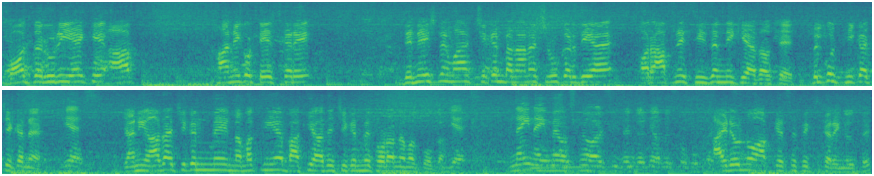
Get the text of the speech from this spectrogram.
बहुत ज़रूरी है कि आप खाने को टेस्ट करें। दिनेश ने वहाँ चिकन बनाना शुरू कर दिया है और आपने सीज़न नहीं किया था उसे। बिल्कुल फीका चिकन है। यस यानी आधा चिकन में नमक नहीं है बाकी आधे चिकन में थोड़ा नमक होगा। यस नहीं नहीं मैं उसमें और सीज़न करके अब इसको कुक आई डोंट नो आप कैसे फिक्स करेंगे उसे।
